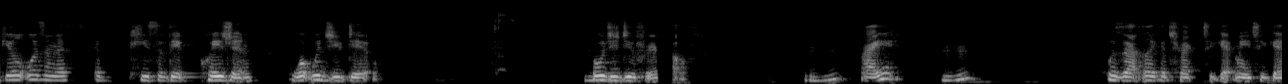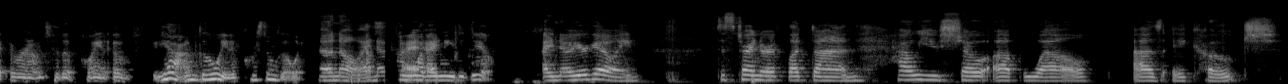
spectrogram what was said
guilt wasn't a piece of the equation what would you do? What would you do for yourself? Mhm, right? Mhm. was that like a trick to get me to get around to the point of yeah i'm going. Of course i'm going. No, no, I know. what i I- need to do. I know you're going. Just trying to reflect on how you show up well as a coach,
